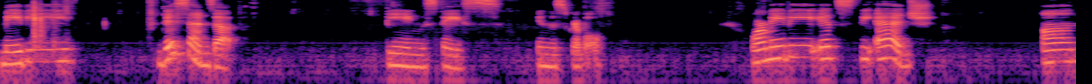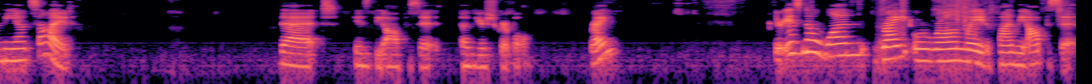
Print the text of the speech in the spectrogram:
Maybe this ends up being the space in the scribble. Or maybe it's the edge on the outside that is the opposite of your scribble, right? There is no one right or wrong way to find the opposite.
